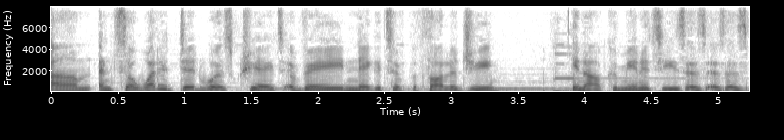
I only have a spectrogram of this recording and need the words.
Um, and so, what it did was create a very negative pathology in our communities as, as, as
